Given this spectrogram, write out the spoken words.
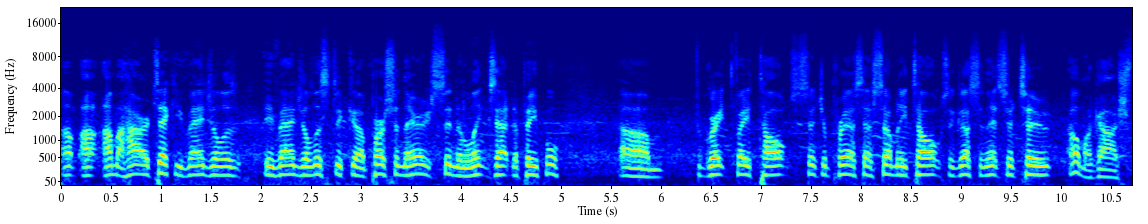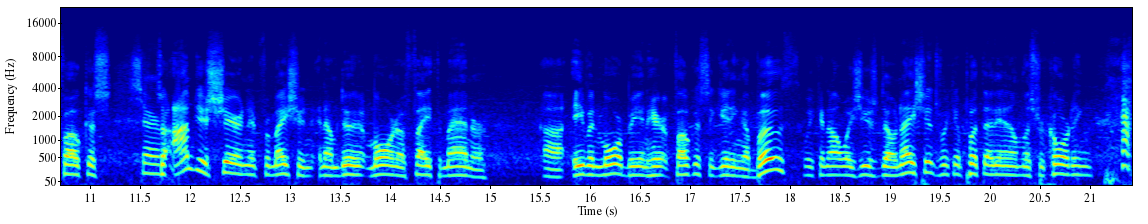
I'm, I'm a higher tech evangel- evangelistic uh, person there, sending links out to people. Um, for Great Faith Talks, Ascension Press has so many talks, Augustine Institute. Oh my gosh, Focus. Sure. So I'm just sharing information, and I'm doing it more in a faith manner. Uh, even more being here at Focus and getting a booth. We can always use donations. We can put that in on this recording.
